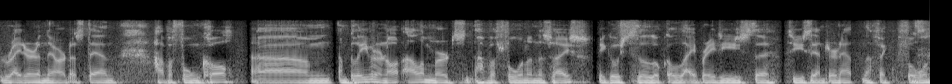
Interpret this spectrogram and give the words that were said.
writer and the artist then have a phone call. Um, and believe it or not, Alan doesn't have a phone in his house. He goes to the local library to use the to use the internet and I think the phone.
